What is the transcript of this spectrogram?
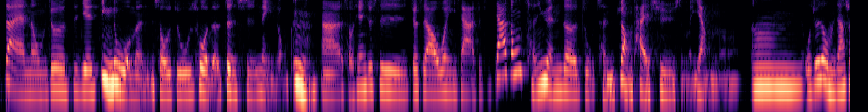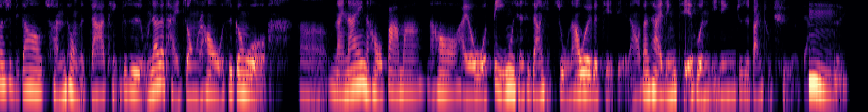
再来呢，我们就直接进入我们手足无措的正式内容。嗯，那首先就是就是要问一下，就是家中成员的组成状态是什么样呢？嗯，我觉得我们家算是比较传统的家庭，就是我们家在台中，然后我是跟我。呃，奶奶，然后我爸妈，然后还有我弟，目前是这样一起住。然后我有一个姐姐，然后但是她已经结婚，已经就是搬出去了，这样。嗯，对。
